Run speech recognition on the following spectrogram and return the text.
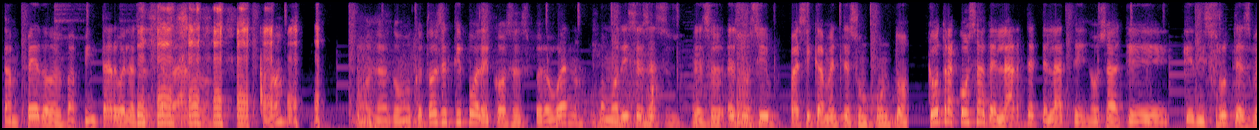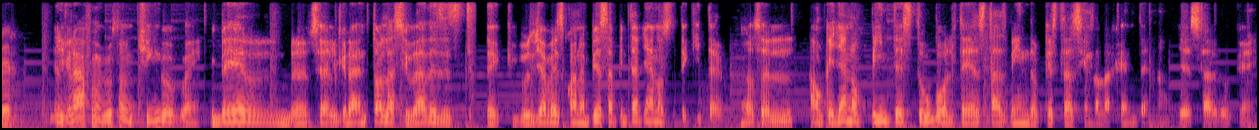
tan pedo para pintar, güey, la estás ¿no? Como que todo ese tipo de cosas, pero bueno, como dices, eso, eso, eso sí, básicamente es un punto. ¿Qué otra cosa del arte te late? O sea, que, que disfrutes ver. El grafo me gusta un chingo, güey. Ver, o sea, el grafo en todas las ciudades, este, pues ya ves, cuando empiezas a pintar ya no se te quita. O sea, aunque ya no pintes tú, volteas, estás viendo qué está haciendo la gente, ¿no? Ya es algo que,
